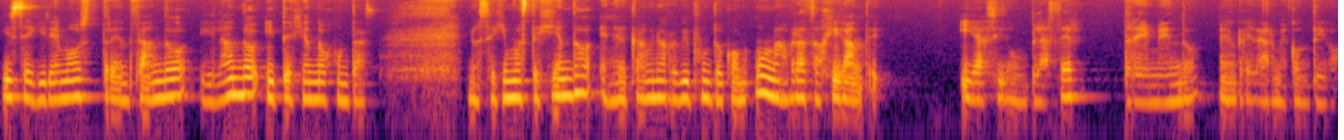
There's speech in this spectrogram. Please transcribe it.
y seguiremos trenzando, hilando y tejiendo juntas. Nos seguimos tejiendo en el caminorevi.com. Un abrazo gigante y ha sido un placer tremendo enredarme contigo.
